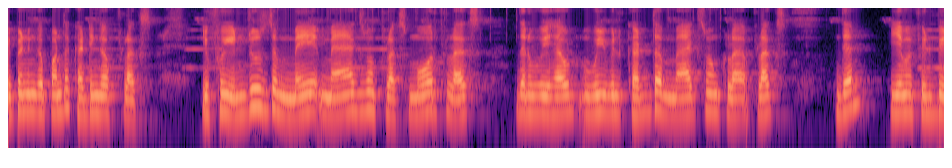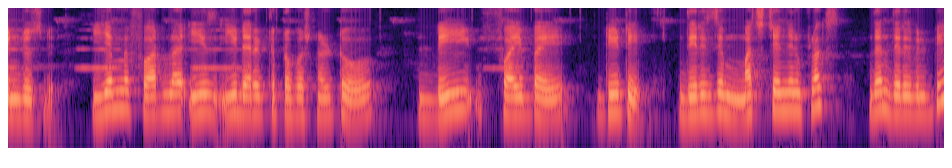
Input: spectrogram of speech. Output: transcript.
depending upon the cutting of flux. If we induce the ma maximum flux more flux then we have we will cut the maximum flux then emf will be induced. Emf formula is e directly proportional to d phi by dt there is a much change in flux then there will be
